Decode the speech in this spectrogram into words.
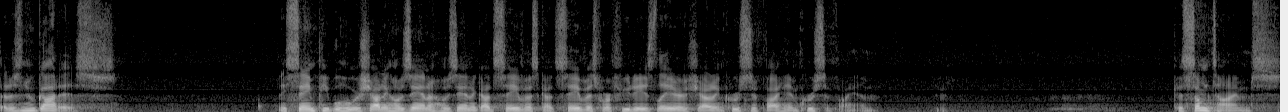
That isn't who God is. These same people who were shouting, Hosanna, Hosanna, God save us, God save us, were a few days later shouting, Crucify him, crucify him. Because sometimes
